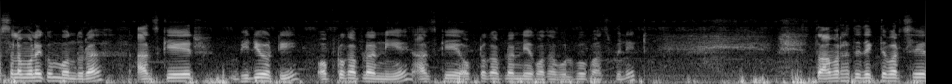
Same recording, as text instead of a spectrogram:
আসসালামু আলাইকুম বন্ধুরা। আজকের ভিডিওটি অপটোকাপলার নিয়ে, আজকে অপটোকাপলার নিয়ে কথা বলব পাঁচ মিনিট। তো আমার হাতে দেখতে পাচ্ছেন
